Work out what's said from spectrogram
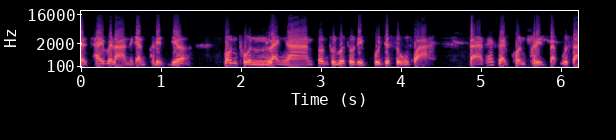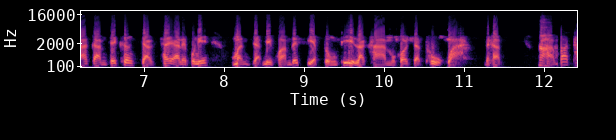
จะใช้เวลาในการผลิตเยอะ ต้นทุนแรงงาน ต้นทุนวัตถุดิบคุณจะสูงกว่า แต่ถ้าเกิดคนผลิตแบบอุตสาหกรรมใช้เครื่องจักรใช้อะไรพวกนี้ มันจะมีความได้เปรียบตรงที่ราคามันก็จะถูกกว่านะครับครับถามว่าท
